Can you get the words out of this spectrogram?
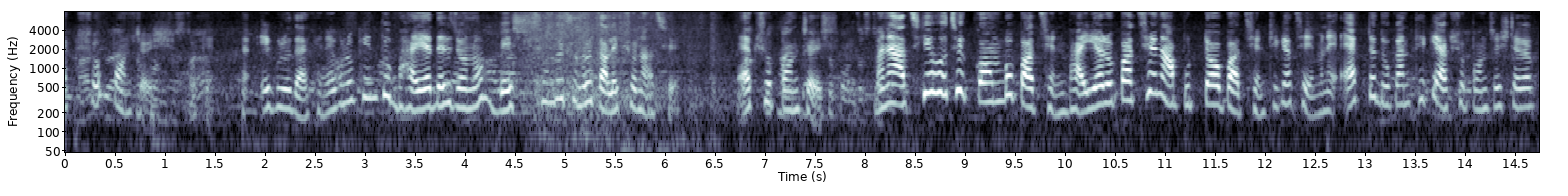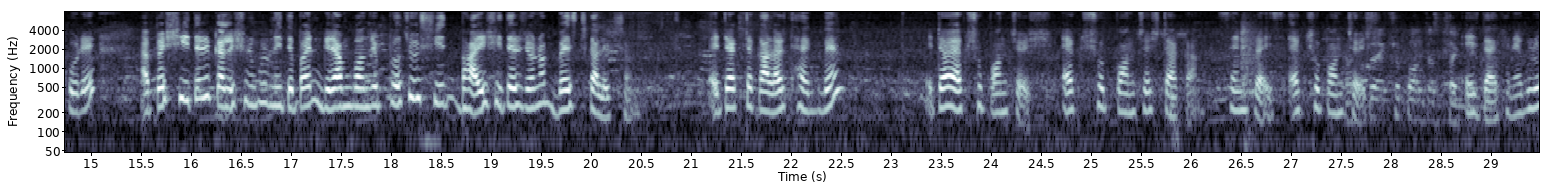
একশো পঞ্চাশ। ওকে এগুলো দেখেন, এগুলো কিন্তু ভাইয়াদের জন্য বেশ সুন্দর সুন্দর কালেকশন আছে। একশো পঞ্চাশ। মানে আজকে হচ্ছে কম্বো পাচ্ছেন ভাইয়ারও পাচ্ছেন আপুরটাও পাচ্ছেন ঠিক আছে? মানে একটা দোকান থেকে একশো পঞ্চাশ টাকা করে আপনার শীতের কালেকশনগুলো নিতে পারেন। গ্রামগঞ্জে প্রচুর শীত ভারী শীতের জন্য বেস্ট কালেকশন এটা একটা কালার থাকবে। এটাও একশো পঞ্চাশ একশো পঞ্চাশ টাকা সেম প্রাইস একশো পঞ্চাশ। মাত্র 150 থাকবে। এই দেখেন এগুলো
